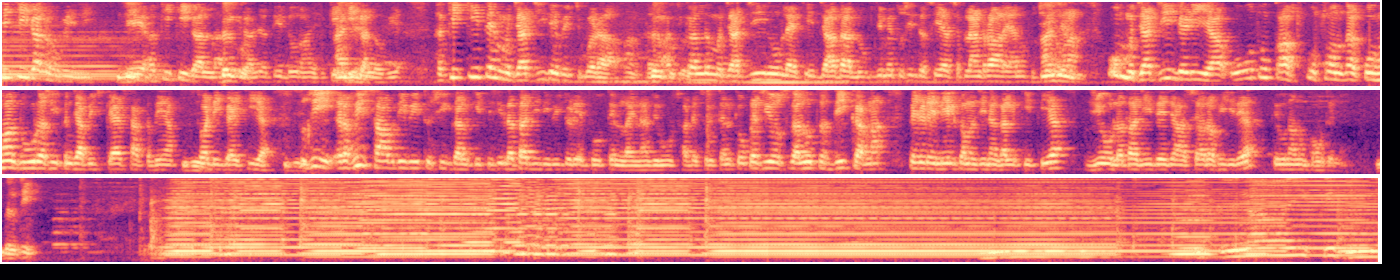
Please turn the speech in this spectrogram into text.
ਹਕੀਕੀ ਗੱਲ ਹੋ ਗਈ ਜੀ ਜੀ। ਇਹ ਹਕੀਕੀ ਗੱਲ ਆ ਬਿਲਕੁਲ। ਰਾਜਤੀ ਦੌਰਾਨ ਹਾਂਜੀ। ਹਕੀਕੀ ਗੱਲ ਹੋ ਗਈ ਹੈ ਹਕੀਕੀ ਤੇ ਮਜਾਜੀ ਦੇ ਵਿੱਚ ਬੜਾ ਅੰਤਰ ਬਿਲਕੁਲ। ਅੱਜ ਕੱਲ ਮਜਾਜੀ ਨੂੰ ਲੈ ਕੇ ਜ਼ਿਆਦਾ ਲੋਕ ਜਿਵੇਂ ਤੁਸੀਂ ਦੱਸਿਆ ਸਪਲੈਂਡਰ ਵਾਲਿਆਂ ਨੂੰ ਪੁੱਛਿਆ ਹਾਂਜੀ, ਹੋਣਾ ਹਾਂਜੀ। ਉਹ ਮਜਾਜੀ ਜਿਹੜੀ ਆ ਉਹ ਤੋਂ ਕਾਫ ਕੁਸੋਂ ਕੋਹਾਂ ਦੂਰ ਅਸੀਂ ਪੰਜਾਬੀ ਚ ਕਹਿ ਸਕਦੇ ਆ ਜੀ। ਤੁਹਾਡੀ ਗਾਇਕੀ ਆ ਜੀ। ਤੁਸੀਂ ਰਫੀ ਸਾਹਿਬ ਦੀ ਵੀ ਤੁਸੀਂ ਗੱਲ ਕੀਤੀ ਸੀ ਲਤਾ ਜੀ ਦੀ ਵੀ ਜਿਹੜੇ ਦੋ ਤਿੰਨ ਲਾਈਨਾਂ ਜ਼ਰੂਰ ਸਾਡੇ ਸਰੋਤਿਆਂ ਨੂੰ ਕਿਉਂਕਿ ਅਸੀਂ ਉਸ ਗੱਲ ਨੂੰ ਤਸਦੀਕ ਕਰਨਾ ਕਿ ਜਿਹੜੇ ਨੀਲ ਕਮਲ ਜੀ ਨਾਲ ਗੱਲ ਕੀਤੀ ਆ ਜੀ ਉਹ ਲਤਾ ਜੀ ਦੇ ਜਾਂ ਸਿਆ ਰਫੀ ਜੀ ਦੇ ਆ ਤੇ ਉਹਨਾਂ ਨੂੰ ਗਾਉਂਦੇ ਨੇ ਬਿਲਕੁਲ ਜੀ「いくないきずね」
